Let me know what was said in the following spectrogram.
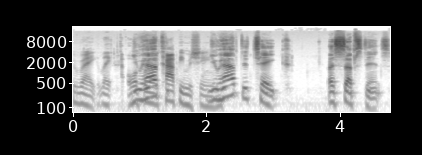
Right, like You have have a copy machine. You have to take a substance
